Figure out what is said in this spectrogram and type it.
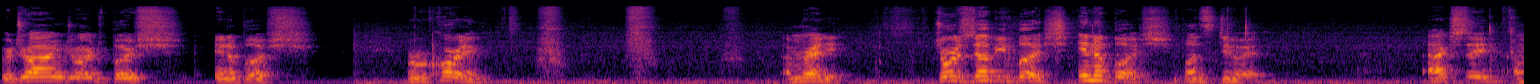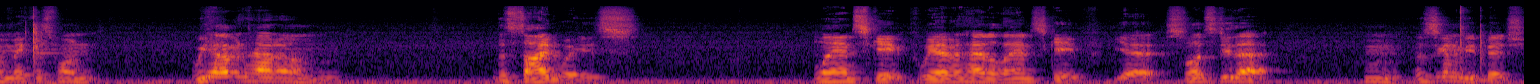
We're drawing George Bush in a bush. We're recording. I'm ready. George W. Bush in a bush. Let's do it. Actually, I'm gonna make this one. We haven't had um the sideways landscape. We haven't had a landscape yet, so let's do that. Hmm, this is gonna be a bitch.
